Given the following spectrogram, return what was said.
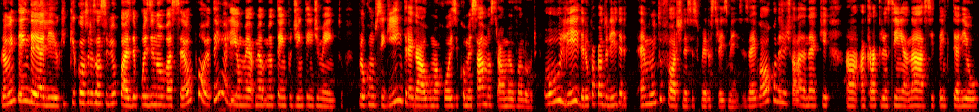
para eu entender ali o que, que construção civil faz depois de inovação, pô, eu tenho ali o meu, meu, meu tempo de entendimento para eu conseguir entregar alguma coisa e começar a mostrar o meu valor. O líder, o papel do líder é muito forte nesses primeiros três meses. É igual quando a gente fala, né, que a, aquela criancinha nasce, tem que ter ali o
